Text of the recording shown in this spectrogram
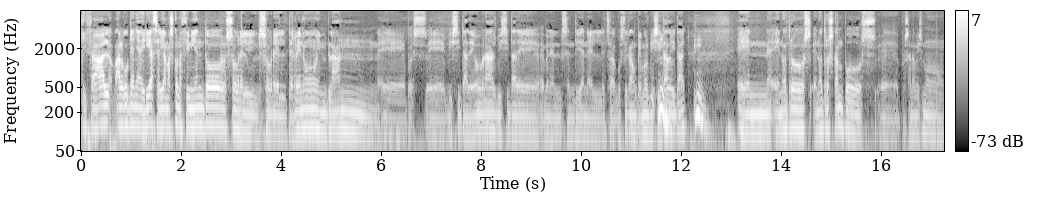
quizá al- algo que añadiría sería más conocimiento sobre el sobre el terreno en plan eh, pues eh, visita de obras visita de en el sentido en el hecho de acústica aunque hemos visitado y tal en, en otros en otros campos eh, pues ahora mismo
